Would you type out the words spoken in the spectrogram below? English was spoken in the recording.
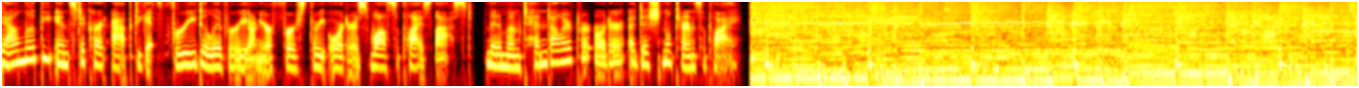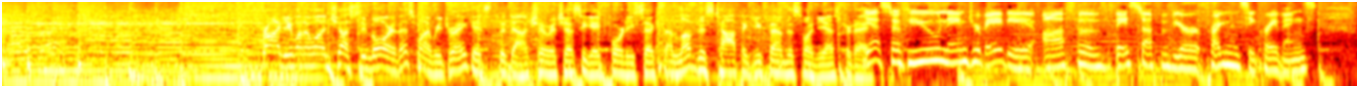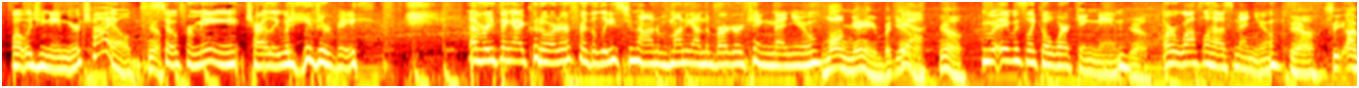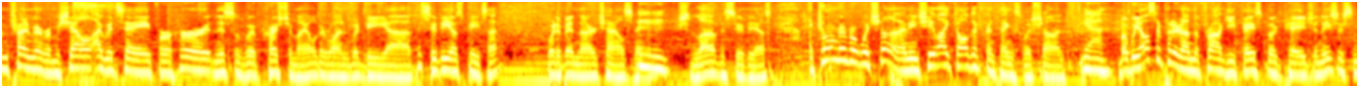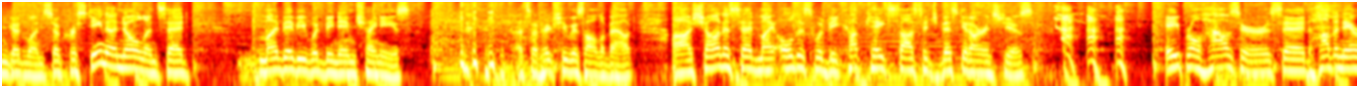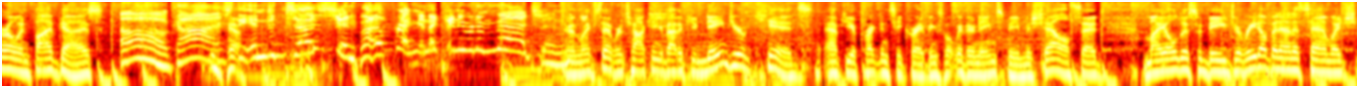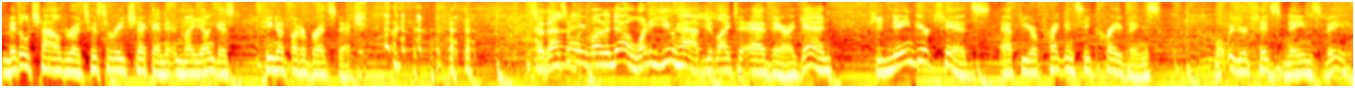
Download the Instacart app to get free delivery on your first three orders while supplies last. Minimum $10 per order, additional term supply. Froggy 101, Justin Moore. That's why we drink. It's the Doc Show at Jesse 846. I love this topic. You found this one yesterday. Yeah, so if you named your baby off of based off of your pregnancy cravings, what would you name your child? Yeah. So for me, Charlie would either be everything I could order for the least amount of money on the Burger King menu. Long name, but yeah. Yeah. It was like a working name. Yeah. Or Waffle House menu. Yeah. See, I'm trying to remember. Michelle, I would say for her, and this was with Christian, my older one, would be uh, Vesuvius Pizza, would have been our child's name. Mm. She loved Vesuvio's. I don't remember with Sean. I mean, she liked all different things with Sean. Yeah. But we also put it on the Froggy Facebook page, and these are some good ones. So Christina Nolan said, my baby would be named Chinese. That's what her, she was all about. Uh, Shauna said, my oldest would be cupcake, sausage, biscuit, orange juice. April Hauser said, habanero and five guys. Oh gosh, Yeah. the indigestion while pregnant, I can't even imagine. And like I said, we're talking about if you named your kids after your pregnancy cravings, what would their names be? Michelle said, my oldest would be Dorito banana sandwich, middle child rotisserie chicken, and my youngest peanut butter breadstick. so that's what love we want to know. What do you have you'd like to add there? Again, if you named your kids after your pregnancy cravings, what would your kids' names be?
